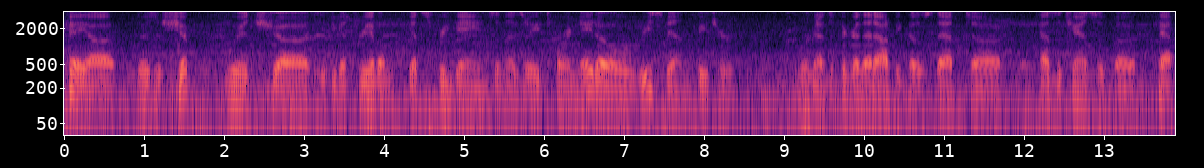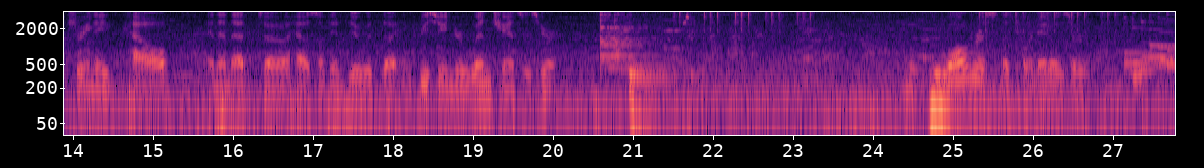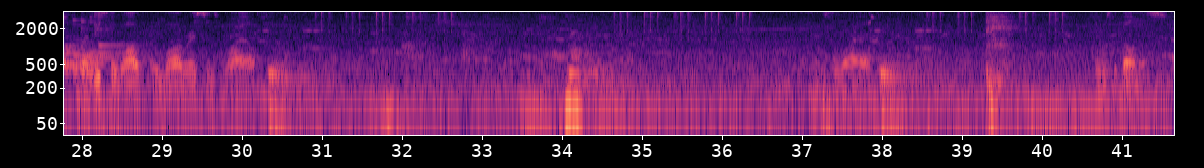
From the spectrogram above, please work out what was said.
Okay, uh, there's a ship which, uh, if you get three of them, gets free games, and there's a tornado respin feature. We're going to have to figure that out because that uh, has a chance of uh, capturing a cow, and then that uh, has something to do with uh, increasing your win chances here. The walrus and the tornadoes are, or at least the wal a walrus is wild. There's the wild. There's the bonus.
